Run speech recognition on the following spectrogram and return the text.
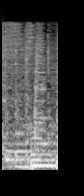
Hey!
